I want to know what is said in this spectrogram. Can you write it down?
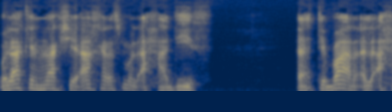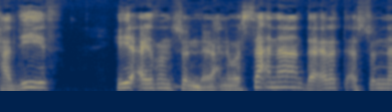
ولكن هناك شيء آخر اسمه الأحاديث. اعتبار الأحاديث هي أيضا سنة. يعني وسعنا دائرة السنة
